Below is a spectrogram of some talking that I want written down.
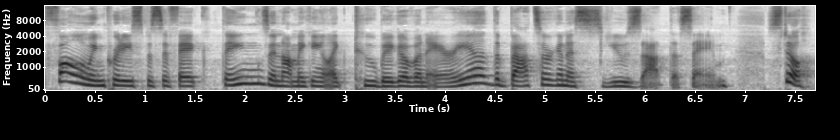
following pretty specific things and not making it like too big of an area the bats are going to use that the same. Still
